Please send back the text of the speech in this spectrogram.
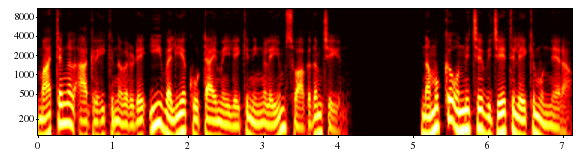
മാറ്റങ്ങൾ ആഗ്രഹിക്കുന്നവരുടെ ഈ വലിയ കൂട്ടായ്മയിലേക്ക് നിങ്ങളെയും സ്വാഗതം ചെയ്യുന്നു. നമുക്ക് ഒന്നിച്ച് വിജയത്തിലേക്ക് മുന്നേറാം.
